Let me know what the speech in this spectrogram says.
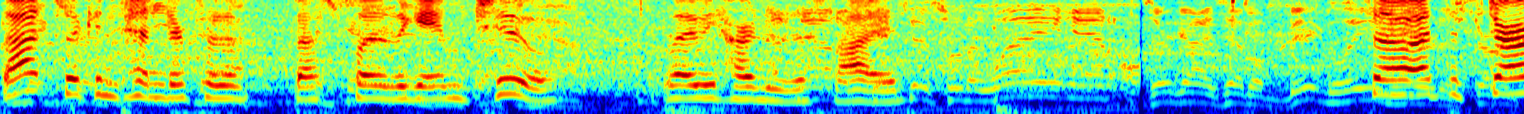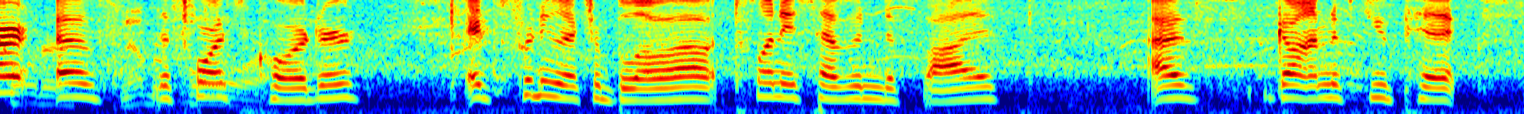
That's a contender for the best play of the game too. Might be hard to decide. kick this one away, and their guys have a big lead So at the start of the fourth quarter, it's pretty much a blowout, 27 to 5. I've gotten a few picks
